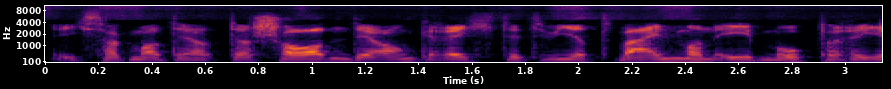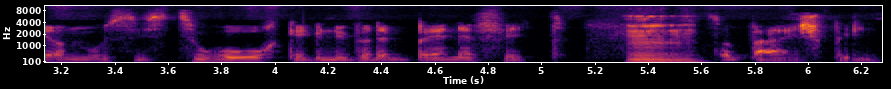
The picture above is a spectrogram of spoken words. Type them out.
ich sag mal, der, der Schaden, der angerichtet wird, weil man eben operieren muss, ist zu hoch gegenüber dem Benefit, mhm. zum Beispiel.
